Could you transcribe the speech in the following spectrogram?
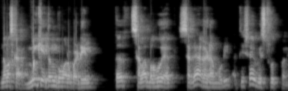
नमस्कार मी केतन कुमार पाटील. तर चला बघूयात सगळ्या घडामोडी अतिशय विस्तृतपणे.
